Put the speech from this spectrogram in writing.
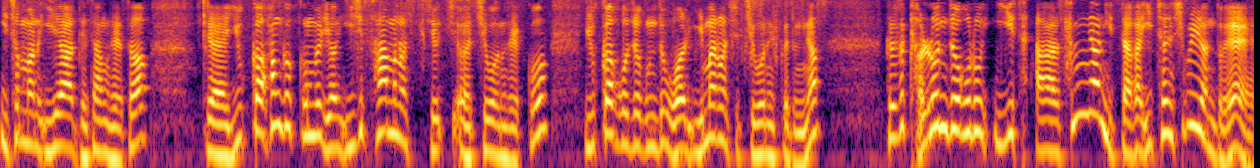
2천만 원 이하 대상을 해서 유가 환급금을 연 24만 원씩 어, 지원을 했고 유가 보조금도 월 2만 원씩 지원했거든요. 그래서 결론적으로 이 아, 3년 있다가 2011년도에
